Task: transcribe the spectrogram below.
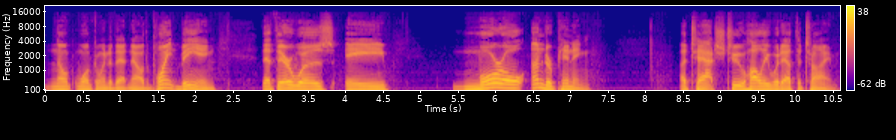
No, won't go into that now. The point being that there was a moral underpinning attached to Hollywood at the time.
